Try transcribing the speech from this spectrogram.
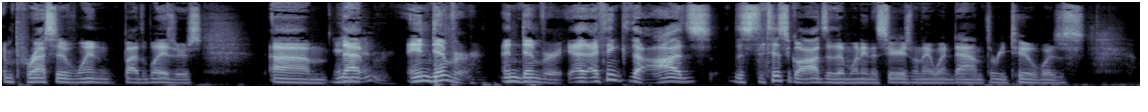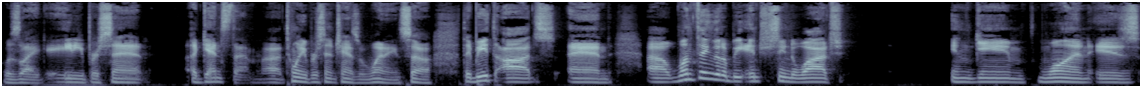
impressive win by the Blazers um, in that Denver. in Denver, in Denver. I, I think the odds, the statistical odds of them winning the series when they went down three two was was like eighty percent against them, twenty uh, percent chance of winning. So they beat the odds. And uh, one thing that'll be interesting to watch in game one is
